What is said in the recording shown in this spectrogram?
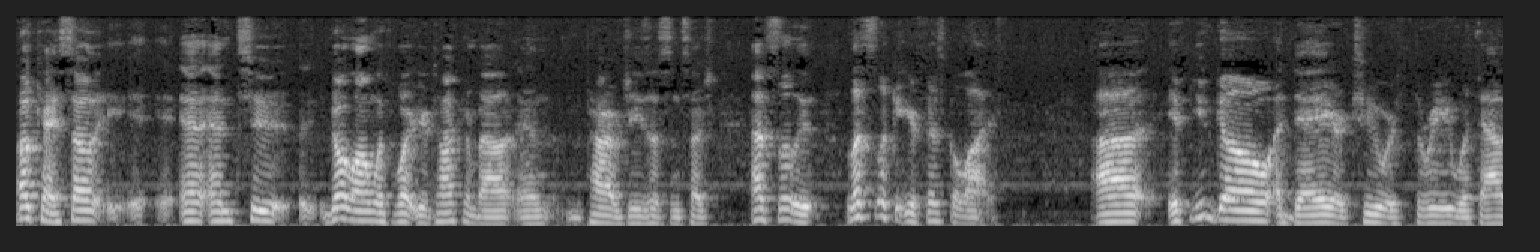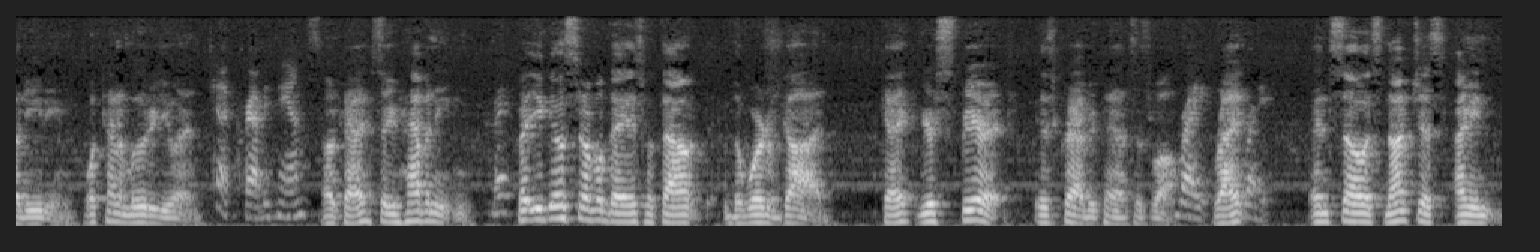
okay, so and, and to go along with what you're talking about and the power of Jesus and such, absolutely. Let's look at your physical life. Uh, if you go a day or two or three without eating, what kind of mood are you in? got crabby pants. Okay, so you haven't eaten, Right. but you go several days without the Word of God. Okay, your spirit is crabby pants as well. Right. Right. Right. And so it's not just, I mean,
